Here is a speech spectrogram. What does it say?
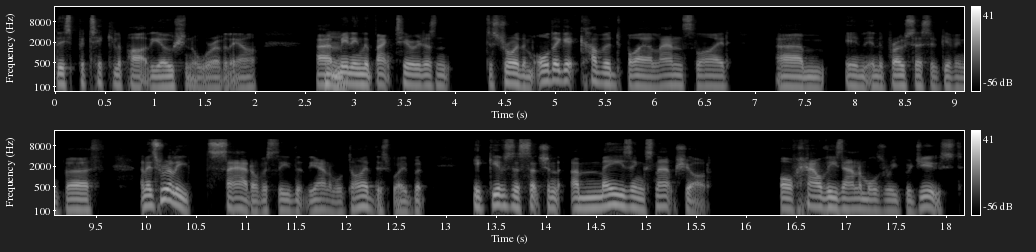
this particular part of the ocean or wherever they are, uh, mm. meaning the bacteria doesn't destroy them, or they get covered by a landslide um, in in the process of giving birth. And it's really sad, obviously, that the animal died this way, but it gives us such an amazing snapshot of how these animals reproduced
